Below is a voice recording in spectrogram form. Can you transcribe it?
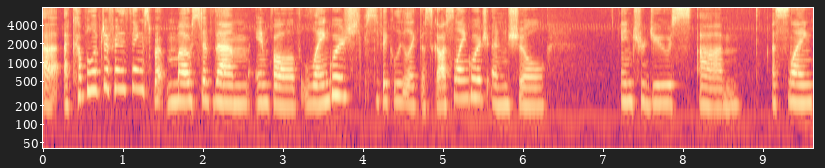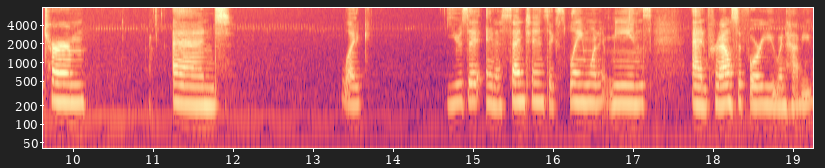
uh, a couple of different things, but most of them involve language, specifically like the Scots language, and she'll introduce um, a slang term and like use it in a sentence, explain what it means, and pronounce it for you and have you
